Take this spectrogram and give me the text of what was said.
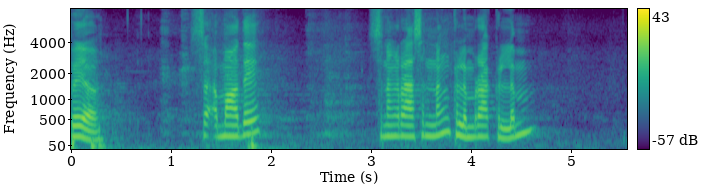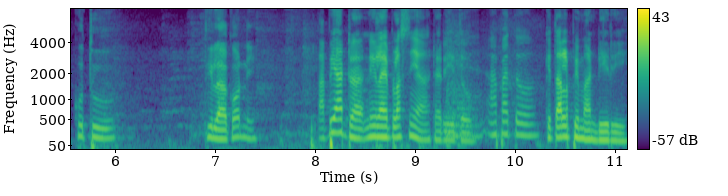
be ya. Seemate seneng ra seneng, gelem ra gelem kudu dilakoni. Tapi ada nilai plusnya dari itu. Iya, apa tuh Kita lebih mandiri.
